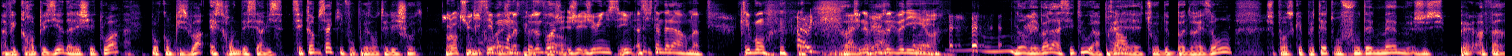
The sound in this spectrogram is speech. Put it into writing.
avec grand plaisir d'aller chez toi pour qu'on puisse voir et se rendre des services. C'est comme ça qu'il faut présenter les choses. Alors tu dis c'est bon, on n'a geste plus besoin de toi. J'ai j'ai mis une- une- un système d'alarme. C'est bon. Ah oui. Ouais, tu n'as plus besoin de venir. Non, mais voilà, c'est tout. Après, toujours de bonnes raisons. Je pense que peut-être au fond d'elle-même, je suis, per- enfin,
